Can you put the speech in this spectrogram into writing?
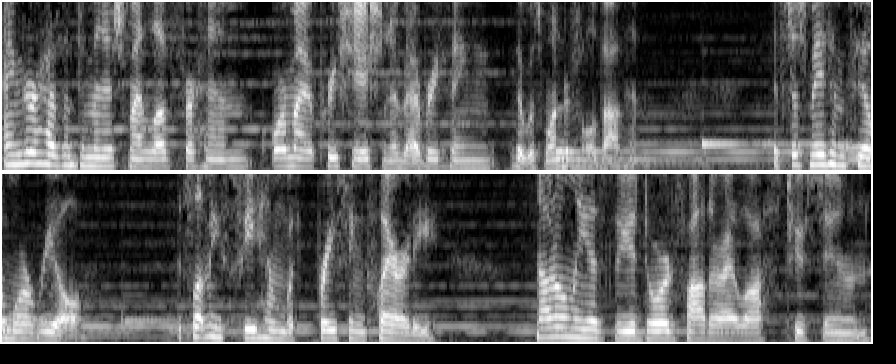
Anger hasn't diminished my love for him or my appreciation of everything that was wonderful about him. It's just made him feel more real. It's let me see him with bracing clarity, not only as the adored father I lost too soon,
